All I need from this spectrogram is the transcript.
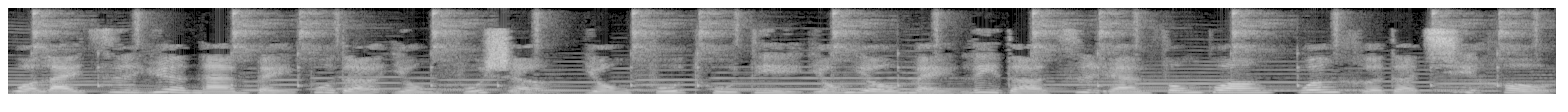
我来自越南北部的永福省，永福土地拥有美丽的自然风光、温和的气候、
